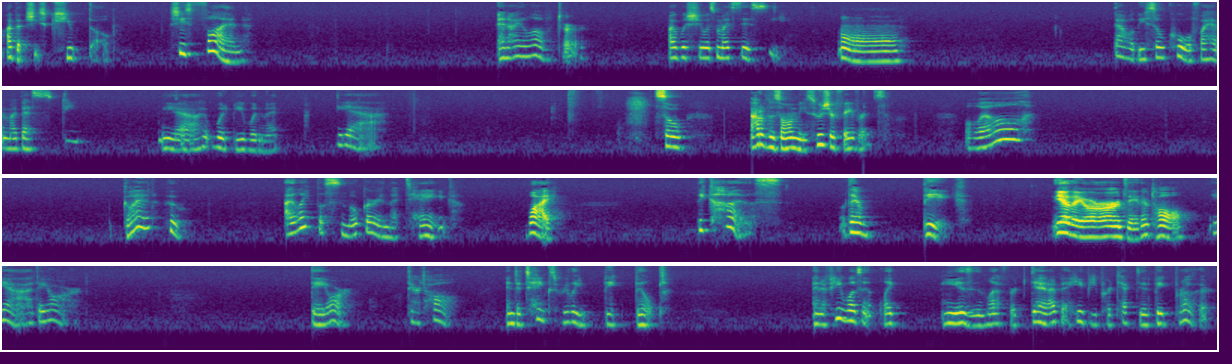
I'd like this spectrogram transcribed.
I bet she's cute, though. She's fun. And I loved her. I wish she was my sissy. Oh. That would be so cool if I had my bestie. Yeah, it would be, wouldn't it? Yeah. So, out of the zombies, who's your favorites? Well, go ahead. Who? I like the smoker in the tank. Why? Because they're big. Yeah, they are, aren't they? They're tall. Yeah, they are. They are. They're tall. And the tank's really big built. And if he wasn't like he is in Left 4 Dead, I bet he'd be protective big brother.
